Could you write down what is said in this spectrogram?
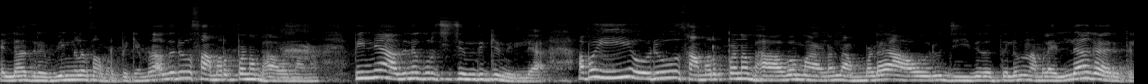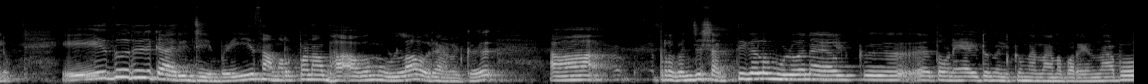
എല്ലാ ദ്രവ്യങ്ങളും സമർപ്പിക്കുമ്പോഴും അതൊരു സമർപ്പണ ഭാവമാണ്. പിന്നെ അതിനെക്കുറിച്ച് ചിന്തിക്കുന്നില്ല. അപ്പോൾ ഈ ഒരു സമർപ്പണ ഭാവമാണ് നമ്മുടെ ആ ഒരു ജീവിതത്തിലും നമ്മളെല്ലാ കാര്യത്തിലും ഏതൊരു കാര്യം ചെയ്യുമ്പോൾ ഈ സമർപ്പണ ഭാവമുള്ള ഒരാൾക്ക് ആ പ്രപഞ്ച ശക്തികൾ മുഴുവൻ അയാൾക്ക് തുണയായിട്ട് നിൽക്കുമെന്നാണ് പറയുന്നത്. അപ്പോൾ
